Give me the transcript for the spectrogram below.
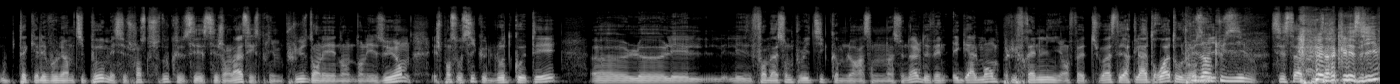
ou peut-être qu'elle évolue un petit peu, mais je pense que surtout que ces, ces gens-là s'expriment plus dans les dans, dans les urnes. Et je pense aussi que de l'autre côté, euh, le, les, les formations politiques comme le Rassemblement National deviennent également plus friendly, en fait. Tu vois, c'est-à-dire que la droite Plus aujourd'hui, inclusive. c'est ça, plus inclusive,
